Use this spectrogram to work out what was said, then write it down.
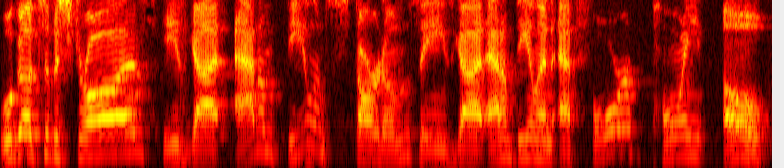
We'll go to the straws. He's got Adam Thielen stardoms. and He's got Adam Thielen at 4.0,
